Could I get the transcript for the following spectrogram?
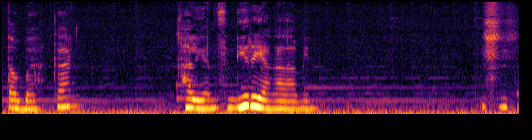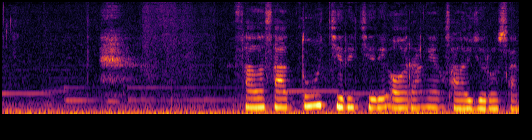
Atau bahkan Kalian sendiri yang ngalamin salah satu ciri-ciri orang yang salah jurusan.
